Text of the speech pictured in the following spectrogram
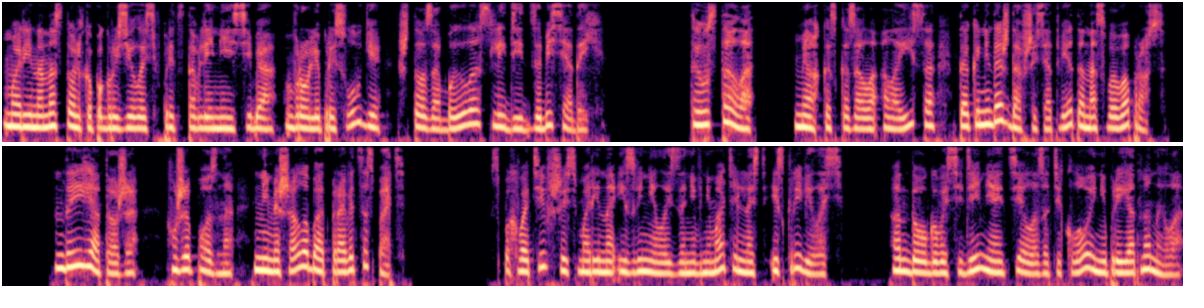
Марина настолько погрузилась в представление себя в роли прислуги, что забыла следить за беседой. «Ты устала», — мягко сказала Алаиса, так и не дождавшись ответа на свой вопрос. «Да и я тоже. Уже поздно, не мешало бы отправиться спать». Спохватившись, Марина извинилась за невнимательность и скривилась. От долгого сидения тело затекло и неприятно ныло.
